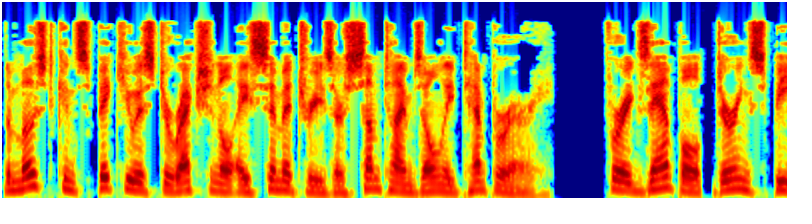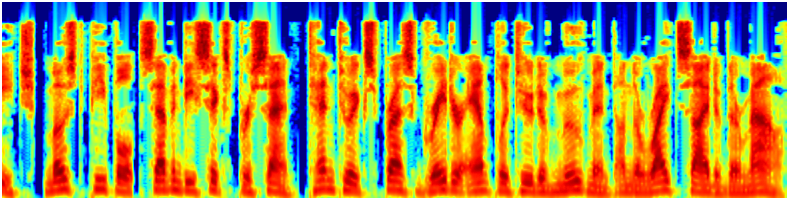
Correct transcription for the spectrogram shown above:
The most conspicuous directional asymmetries are sometimes only temporary. For example, during speech, most people 76% tend to express greater amplitude of movement on the right side of their mouth.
